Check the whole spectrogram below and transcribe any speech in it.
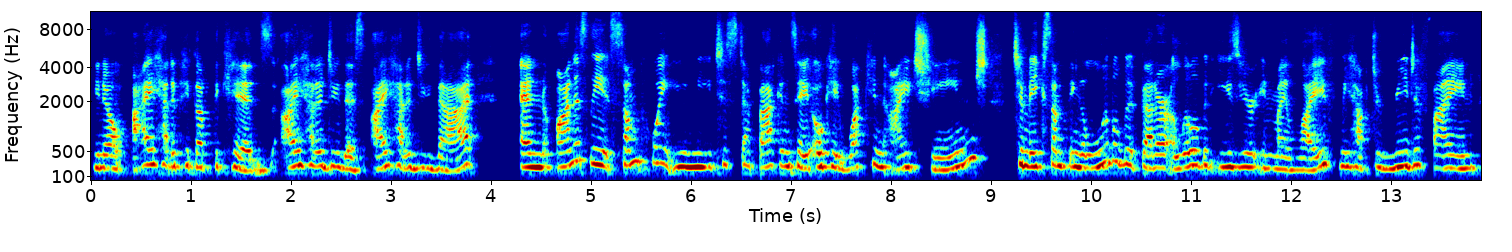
You know, I had to pick up the kids. I had to do this. I had to do that. And honestly, at some point, you need to step back and say, okay, what can I change to make something a little bit better, a little bit easier in my life? We have to redefine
